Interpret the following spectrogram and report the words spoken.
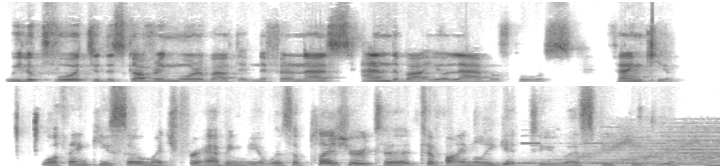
we look forward to discovering more about Ibn Firnas and about your lab, of course. Thank you. Well, thank you so much for having me. It was a pleasure to, to finally get to uh, speak with you.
